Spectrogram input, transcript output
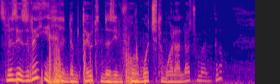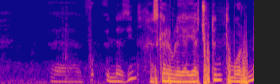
ስለዚህ እዚህ ላይ እንደምታዩት እነዚህን form ኦች ትሞላላችሁ ማለት ነው። እነዚህን screen ኡ ላይ ያያችሁትን ትሞሉና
